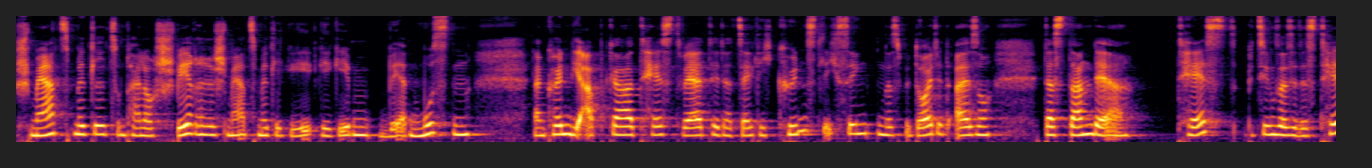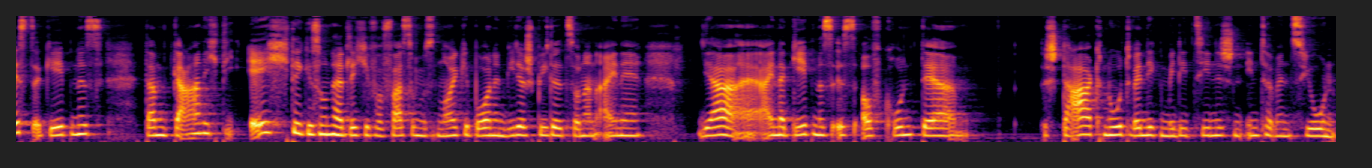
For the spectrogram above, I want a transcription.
Schmerzmittel, zum Teil auch schwerere Schmerzmittel ge gegeben werden mussten, dann können die Abgar-Testwerte tatsächlich künstlich sinken. Das bedeutet also, dass dann der Test bzw. das Testergebnis dann gar nicht die echte gesundheitliche Verfassung des Neugeborenen widerspiegelt, sondern eine, ja, ein Ergebnis ist aufgrund der stark notwendigen medizinischen Intervention.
